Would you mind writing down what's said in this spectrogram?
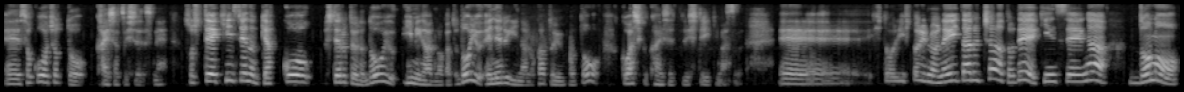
えー、そこをちょっと解説してですね、そして金星の逆行してるというのはどういう意味があるのかと、どういうエネルギーなのかということを詳しく解説していきます。えー、一人一人のネイタルチャートで金星がどの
